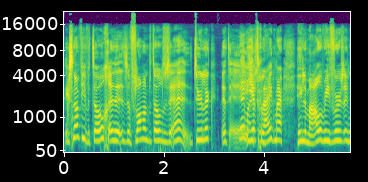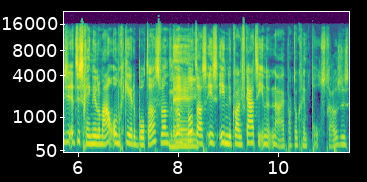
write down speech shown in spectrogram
ik snap je betoog. Het is een vlammend betoog, dus hè, tuurlijk. Het, nee, je hebt gelijk, maar helemaal reverse. Het is geen helemaal omgekeerde Bottas. Want, nee. want Bottas is in de kwalificatie... In de, nou, hij pakt ook geen pols trouwens, dus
